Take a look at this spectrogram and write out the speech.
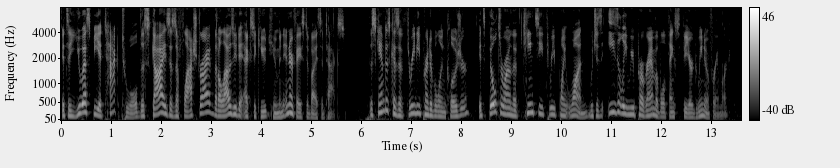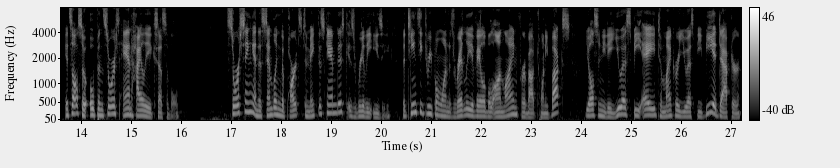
It's a USB attack tool disguised as a flash drive that allows you to execute human interface device attacks. The Scam Disk has a 3D printable enclosure. It's built around the Teensy 3.1, which is easily reprogrammable thanks to the Arduino framework. It's also open source and highly accessible. Sourcing and assembling the parts to make the scam disk is really easy. The Teensy 3.1 is readily available online for about 20 bucks. You also need a USB-A to micro USB-B adapter,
